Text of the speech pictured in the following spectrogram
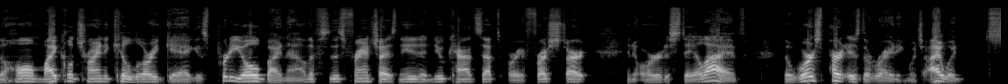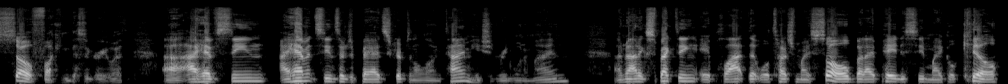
The whole Michael trying to kill Laurie gag is pretty old by now. This, this franchise needed a new concept or a fresh start in order to stay alive. The worst part is the writing, which I would so fucking disagree with. Uh, I have seen, I haven't seen such a bad script in a long time. He should read one of mine. I'm not expecting a plot that will touch my soul, but I paid to see Michael kill.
